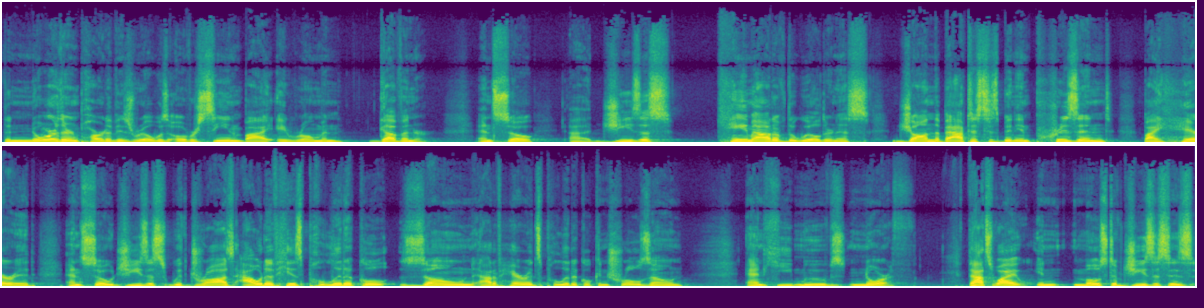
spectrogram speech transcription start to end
The northern part of Israel was overseen by a Roman governor. And so uh, Jesus came out of the wilderness. John the Baptist has been imprisoned by Herod. And so Jesus withdraws out of his political zone, out of Herod's political control zone, and he moves north. That's why in most of Jesus'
